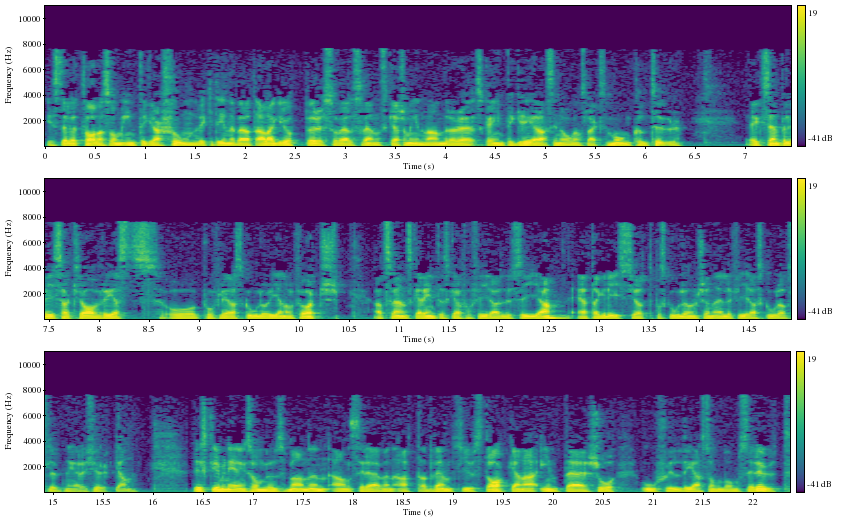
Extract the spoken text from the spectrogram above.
Istället talas om integration, vilket innebär att alla grupper, såväl svenskar som invandrare, ska integreras i någon slags mångkultur. Exempelvis har krav rests och på flera skolor genomförts att svenskar inte ska få fira Lucia, äta griskött på skollunchen eller fira skolavslutningar i kyrkan. Diskrimineringsombudsmannen anser även att adventsljusstakarna inte är så oskyldiga som de ser ut.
